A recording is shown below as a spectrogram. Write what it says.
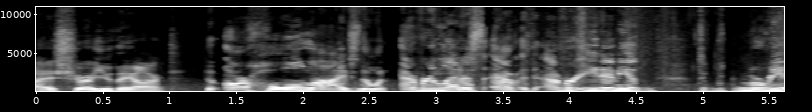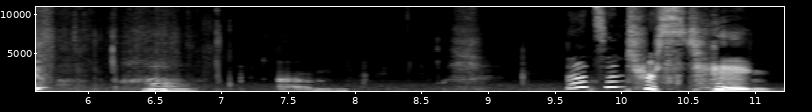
I assure you they aren't. Our whole lives, no one ever let us ever, ever eat any of. Maria. Huh. Um, that's interesting.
